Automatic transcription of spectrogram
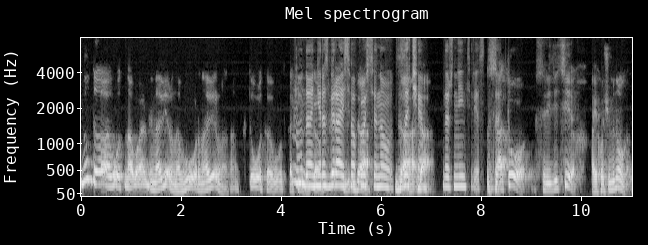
Ну да, вот Навальный, наверное, вор, наверное, там кто-то вот Ну да, там... не разбираясь в вопросе, да, ну да, зачем? Да. Даже не интересно. Зато да. среди тех, а их очень много,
